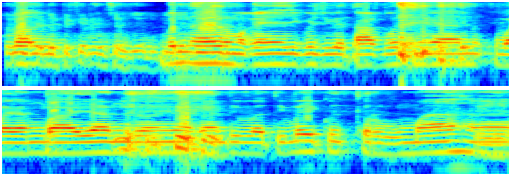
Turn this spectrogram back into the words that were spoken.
Lu jadi pikirin saja jadi bener makanya gue juga takut kan kebayang-bayang soalnya kan tiba-tiba ikut ke rumah Iya.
